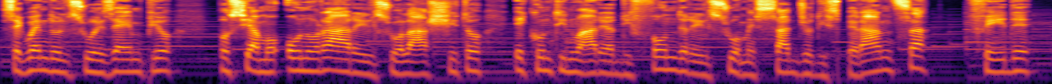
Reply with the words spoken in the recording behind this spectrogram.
Seguendo il suo esempio, possiamo onorare il suo lascito e continuare a diffondere il suo messaggio di speranza, fede e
